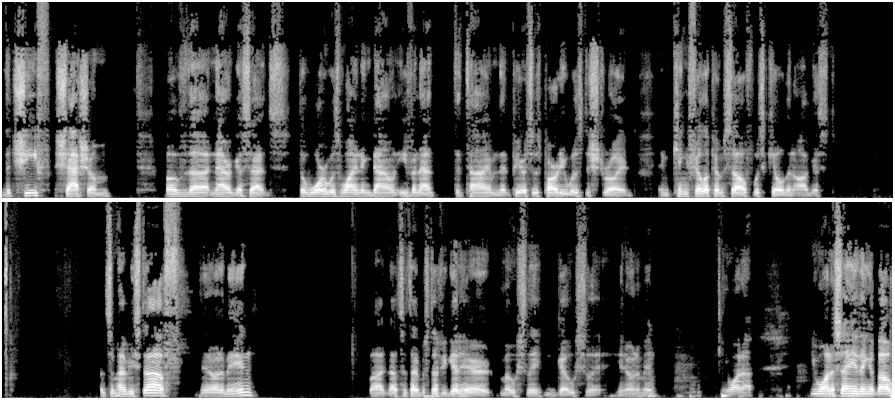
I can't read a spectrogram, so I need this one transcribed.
the chief sachem of the Narragansetts. The war was winding down even at the time that Pierce's party was destroyed, and King Philip himself was killed in August. That's some heavy stuff, you know what I mean? But that's the type of stuff you get here, mostly ghostly, you know what I mean? You wanna you want to say anything about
